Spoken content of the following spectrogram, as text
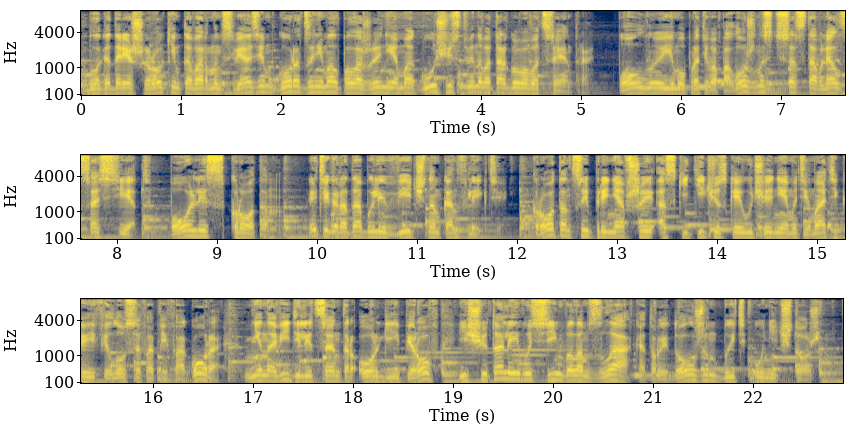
Благодаря широким товарным связям город занимал положение могущественного торгового центра. Полную ему противоположность составлял сосед – Полис Кротон. Эти города были в вечном конфликте. Кротонцы, принявшие аскетическое учение математика и философа Пифагора, ненавидели центр оргии перов и считали его символом зла, который должен быть уничтожен.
